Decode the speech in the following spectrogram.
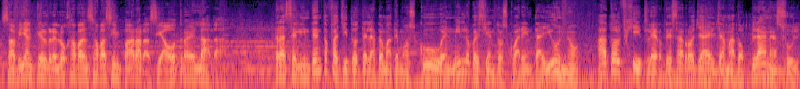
sabían que el reloj avanzaba sin parar hacia otra helada. Tras el intento fallido de la toma de Moscú en 1941, Adolf Hitler desarrolla el llamado Plan Azul.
